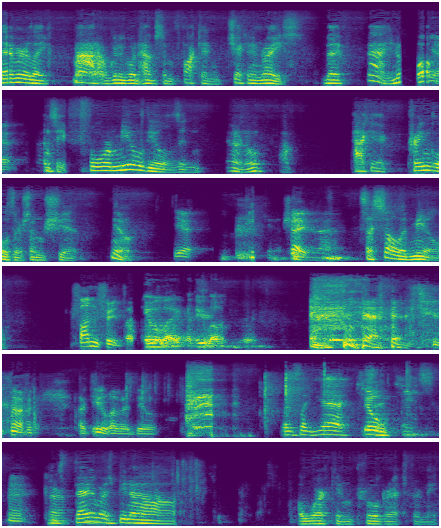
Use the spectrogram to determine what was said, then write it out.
It's never like, man, I'm going to go and have some fucking chicken and rice. But, ah, you know what? Yeah. Fancy four meal deals and, I don't know, a packet of Pringles or some shit. You know, Yeah. Shite. it's a solid meal. Fun food. I feel like I do love it. yeah. I do love a deal. It's like, yeah, So- so it's, Yeah, it's very much been a, a work in progress for me.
